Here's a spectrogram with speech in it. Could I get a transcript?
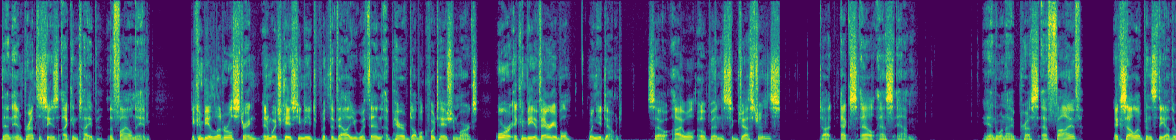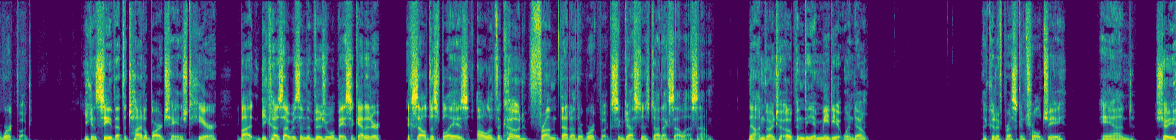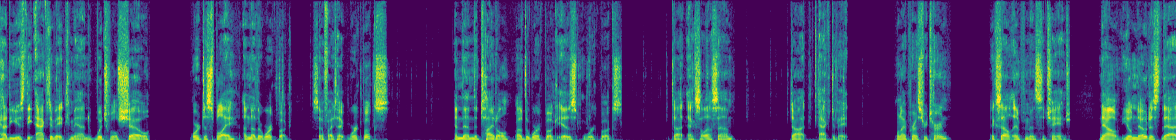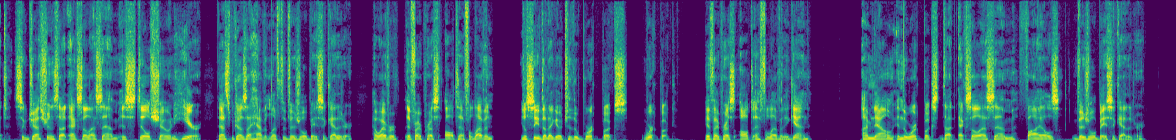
then in parentheses, I can type the file name. It can be a literal string, in which case you need to put the value within a pair of double quotation marks, or it can be a variable when you don't. So I will open suggestions.xlsm. And when I press F5, Excel opens the other workbook. You can see that the title bar changed here, but because I was in the Visual Basic Editor, Excel displays all of the code from that other workbook, suggestions.xlsm. Now I'm going to open the immediate window. I could have pressed Control G and show you how to use the activate command, which will show or display another workbook. So if I type workbooks, and then the title of the workbook is workbooks.xlsm.activate. When I press return, Excel implements the change. Now, you'll notice that suggestions.xlsm is still shown here. That's because I haven't left the Visual Basic Editor. However, if I press Alt F11, you'll see that I go to the Workbooks workbook. If I press Alt F11 again, I'm now in the workbooks.xlsm files Visual Basic Editor.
